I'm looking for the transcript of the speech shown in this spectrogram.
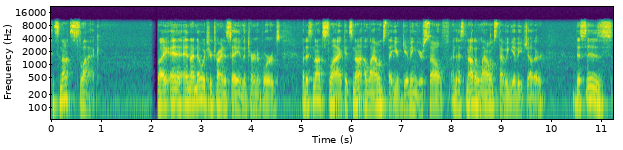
It's not slack. Like, and, and I know what you're trying to say in the turn of words, but it's not slack. It's not allowance that you're giving yourself, and it's not allowance that we give each other. This is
